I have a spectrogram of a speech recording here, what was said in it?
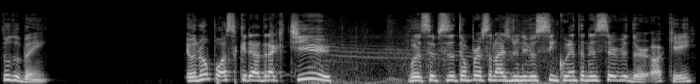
Tudo bem. Eu não posso criar Draktyr. Você precisa ter um personagem do nível 50 nesse servidor. Ok.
